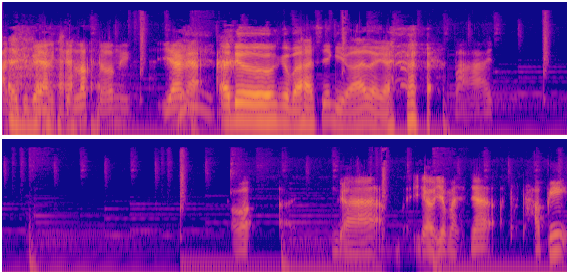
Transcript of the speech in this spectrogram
ada juga yang cinlok dong iya nggak Aduh, ngebahasnya gimana ya? baik oh nggak ya ya maksudnya tapi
